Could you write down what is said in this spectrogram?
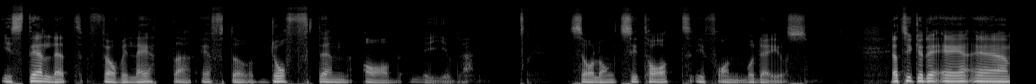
Istället får vi leta efter doften av liv. Så långt citat ifrån Modéus. Jag tycker det är eh,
